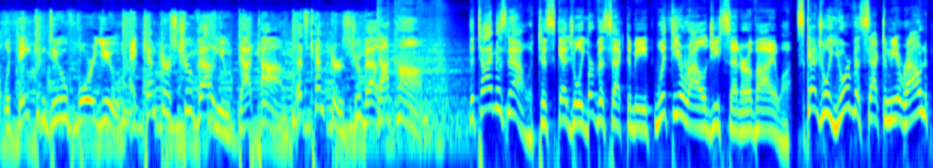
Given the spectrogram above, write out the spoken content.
out what they can do for you at KemkersTrueValue.com. That's Kemker's True Value. The time is now to schedule your vasectomy with the Urology Center of Iowa. Schedule your vasectomy around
